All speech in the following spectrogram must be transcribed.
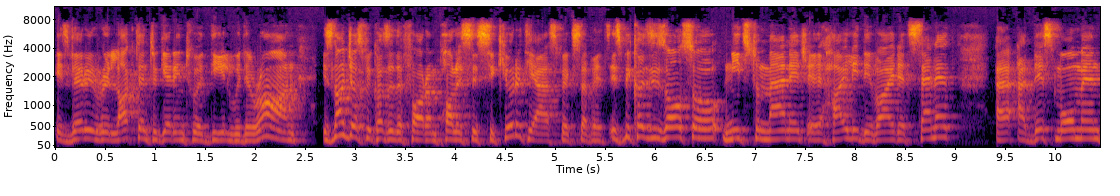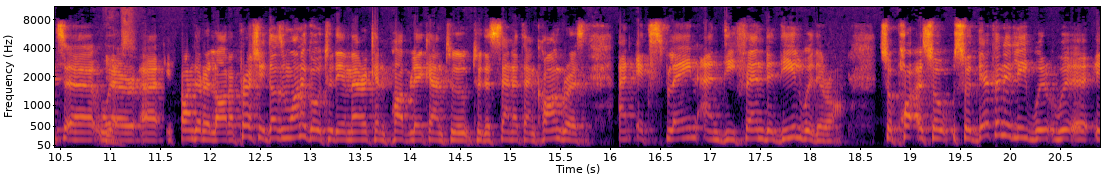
is very reluctant to get into a deal with Iran is not just because of the foreign policy security aspects of it. It's because he also needs to manage a highly divided Senate uh, at this moment uh, where yes. uh, it's under a lot of pressure. He doesn't want to go to the American public and to, to the Senate and Congress and explain and defend the deal with Iran. So, so, so definitely, we're, we're, uh,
